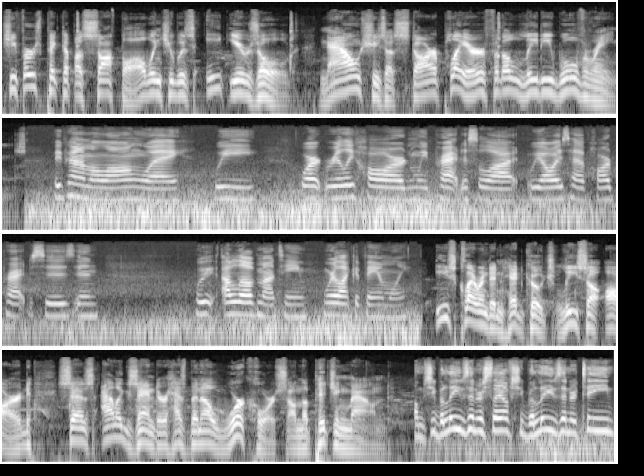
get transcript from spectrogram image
She first picked up a softball when she was eight years old. Now she's a star player for the Lady Wolverines. We've come a long way. We work really hard and we practice a lot. We always have hard practices and we I love my team. We're like a family. East Clarendon head coach Lisa Ard says Alexander has been a workhorse on the pitching mound. Um, she believes in herself. She believes in her team.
